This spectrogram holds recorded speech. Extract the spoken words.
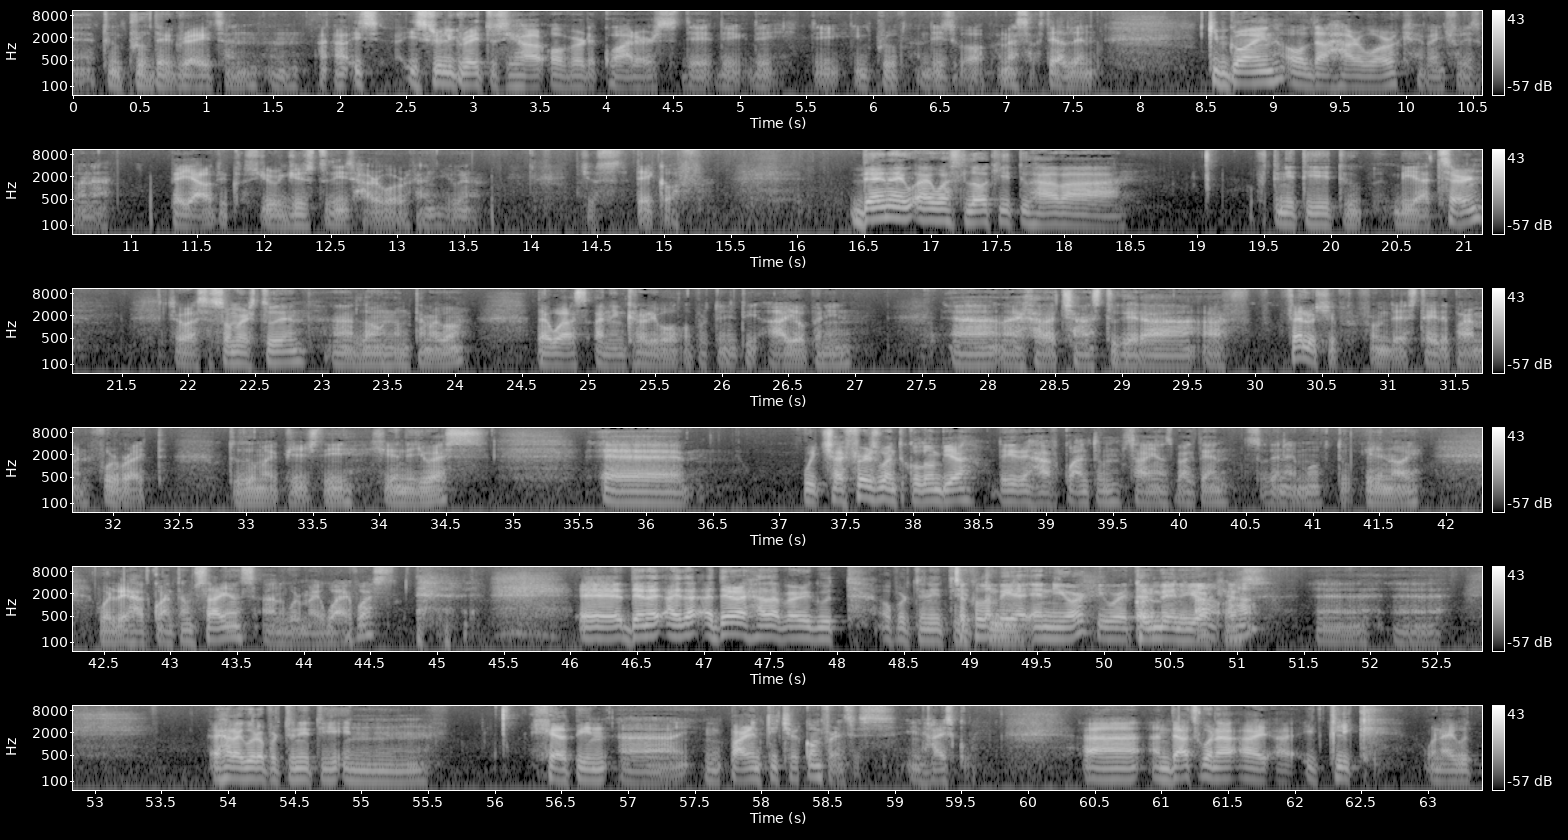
uh, to improve their grades and, and uh, it's, it's really great to see how over the quarters they, they, they, they improve and they go up. And as I tell them keep going all that hard work eventually is gonna pay out because you're used to this hard work and you're gonna just take off. Then I, I was lucky to have a opportunity to be at CERN. So I was a summer student a long, long time ago. That was an incredible opportunity, eye-opening, and I had a chance to get a, a fellowship from the State Department, Fulbright, to do my PhD here in the U.S. Uh, which I first went to Columbia. They didn't have quantum science back then, so then I moved to Illinois, where they had quantum science and where my wife was. Uh, then I, I, there I had a very good opportunity. So Columbia in New York, you were at Columbia in New York. Oh, yes. Uh-huh. Uh, uh, I had a good opportunity in helping uh, in parent-teacher conferences in high school, uh, and that's when I, I, it clicked when I would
